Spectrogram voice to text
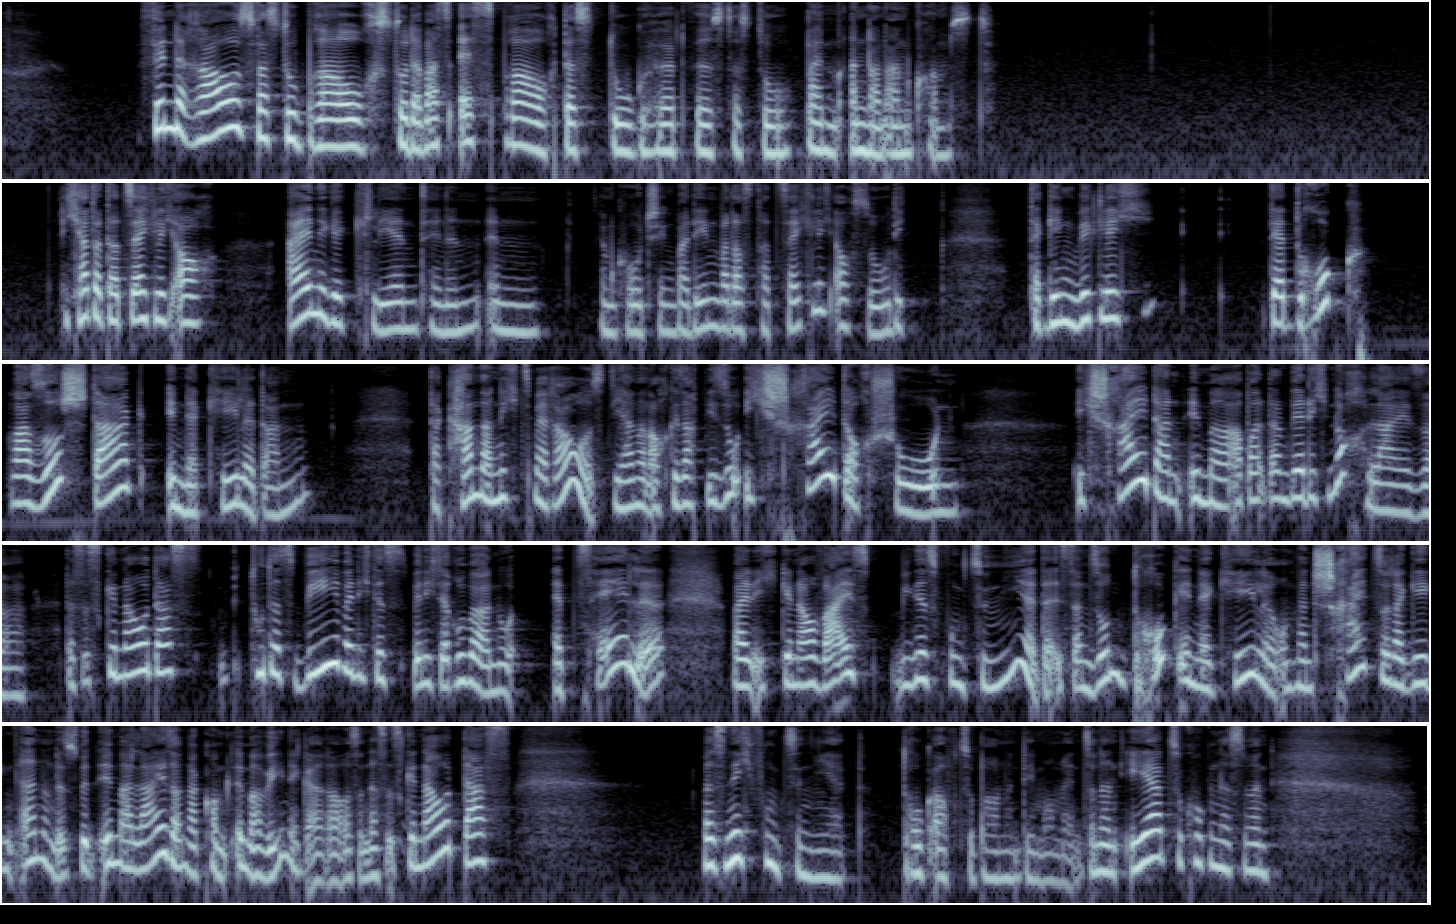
finde raus, was du brauchst oder was es braucht, dass du gehört wirst, dass du beim anderen ankommst. Ich hatte tatsächlich auch einige Klientinnen in, im Coaching, bei denen war das tatsächlich auch so. Die, da ging wirklich, der Druck war so stark in der Kehle dann, da kam dann nichts mehr raus. Die haben dann auch gesagt, wieso? Ich schrei doch schon. Ich schrei dann immer, aber dann werde ich noch leiser. Das ist genau das, tut das weh, wenn ich das, wenn ich darüber nur erzähle, weil ich genau weiß, wie das funktioniert. Da ist dann so ein Druck in der Kehle und man schreit so dagegen an und es wird immer leiser und da kommt immer weniger raus. Und das ist genau das, was nicht funktioniert, Druck aufzubauen in dem Moment, sondern eher zu gucken, dass man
